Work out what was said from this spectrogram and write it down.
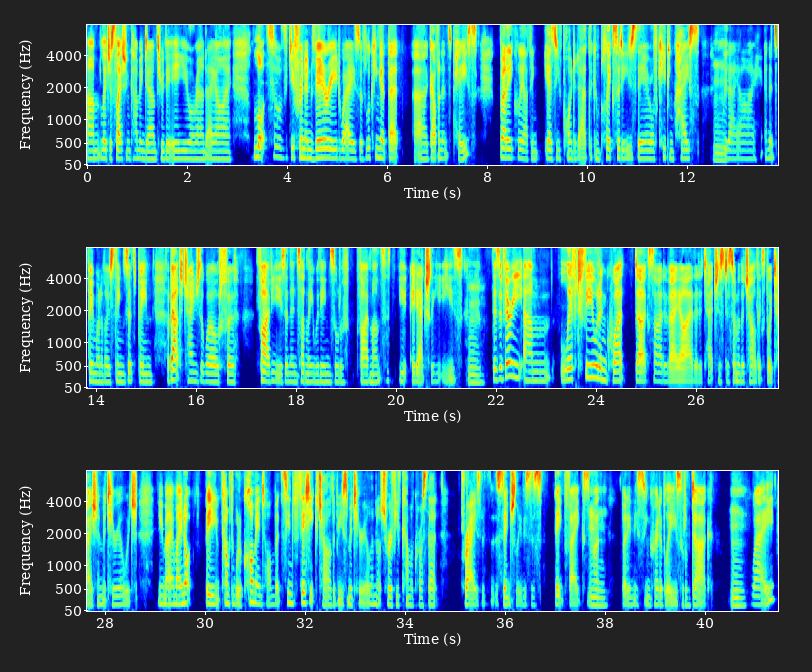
Um, legislation coming down through the EU around AI. Lots of different and varied ways of looking at that uh, governance piece. But equally, I think, as you've pointed out, the complexities there of keeping pace Mm. with AI. And it's been one of those things that's been about to change the world for five years. And then suddenly within sort of five months, it, it actually is. Mm. There's a very um, left field and quite dark side of AI that attaches to some of the child exploitation material, which you may or may not be comfortable to comment on, but synthetic child abuse material. I'm not sure if you've come across that phrase. Essentially, this is deep fakes, but, Mm. but in this incredibly sort of dark Mm. way.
